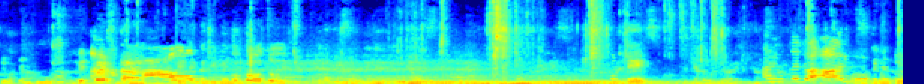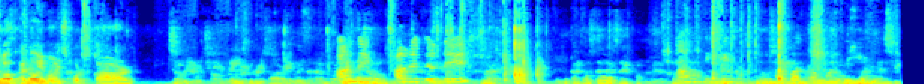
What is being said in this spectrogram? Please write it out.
Okay. Eat first, ah. Oh, you take the chicken. Oko, ito. Kotse. The eye. Mga ganyan tunog. Ano, yung mga sports car. Racing car. Auntie, auntie, did this? Auntie, Papa, one this.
